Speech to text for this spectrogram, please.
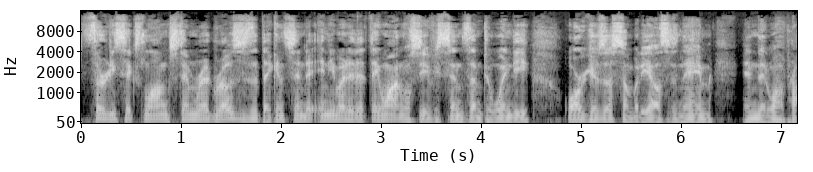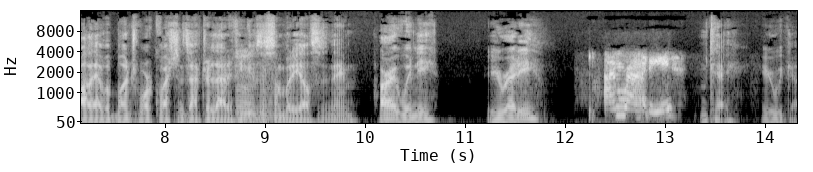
36 long stem red roses that they can send to anybody that they want. We'll see if he sends them to Wendy or gives us somebody else's name. And then we'll probably have a bunch more questions after that if he gives us mm-hmm. somebody else's name. All right, Wendy, are you ready? I'm ready. Okay, here we go.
